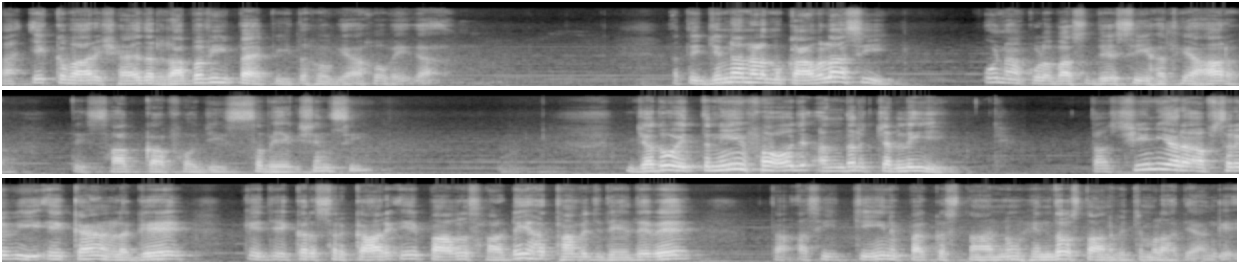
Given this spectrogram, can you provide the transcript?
ਤਾਂ ਇੱਕ ਵਾਰ ਸ਼ਾਇਦ ਰੱਬ ਵੀ ਭੈਪੀਤ ਹੋ ਗਿਆ ਹੋਵੇਗਾ। ਅਤੇ ਜਿਨ੍ਹਾਂ ਨਾਲ ਮੁਕਾਬਲਾ ਸੀ, ਉਹਨਾਂ ਕੋਲ ਬਸ ਦੇਸੀ ਹਥਿਆਰ ਤੇ ਸਾਬਕਾ ਫੌਜੀ ਸਵੇਗ ਸਿੰਘ ਸੀ। ਜਦੋਂ ਇਤਨੀ ਫੌਜ ਅੰਦਰ ਚੱਲੀ, ਤਾਂ ਸੀਨੀਅਰ ਅਫਸਰ ਵੀ ਇਹ ਕਹਿਣ ਲੱਗੇ ਕਿ ਜੇਕਰ ਸਰਕਾਰ ਇਹ ਪਾਵਰ ਸਾਡੇ ਹੱਥਾਂ ਵਿੱਚ ਦੇ ਦੇਵੇ, ਤਾਂ ਅਸੀਂ ਚੀਨ, ਪਾਕਿਸਤਾਨ ਨੂੰ ਹਿੰਦੁਸਤਾਨ ਵਿੱਚ ਮਿਲਾ ਦੇਵਾਂਗੇ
